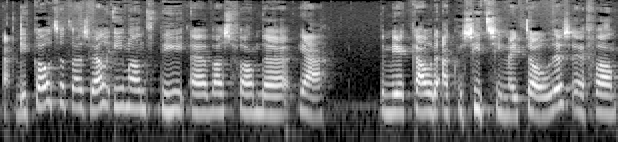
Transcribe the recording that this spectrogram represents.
Nou, die coach dat was wel iemand die uh, was van de, ja, de meer koude acquisitiemethodes. En van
